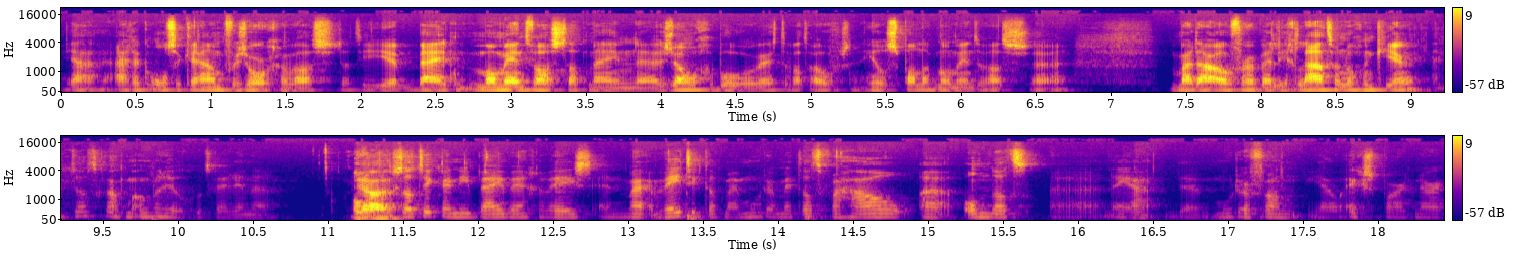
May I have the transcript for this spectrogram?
ja, eigenlijk onze kraamverzorger was. Dat hij uh, bij het moment was dat mijn uh, zoon geboren werd, wat overigens een heel spannend moment was. maar daarover wellicht later nog een keer. Dat kan ik me ook nog heel goed herinneren. Ondanks ja. dat ik er niet bij ben geweest. En, maar weet ik dat mijn moeder met dat verhaal, omdat nou ja, de moeder van jouw ex-partner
